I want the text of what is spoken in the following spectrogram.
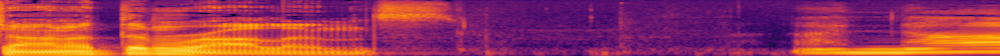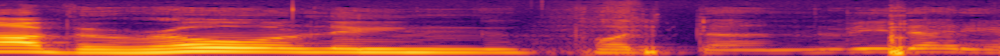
Jonathan Rollins. And now we're rolling podden vidare.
